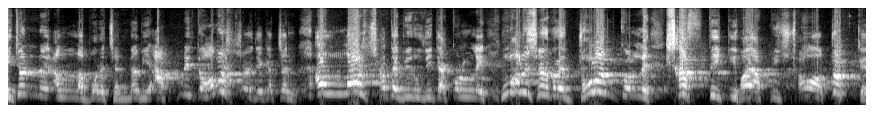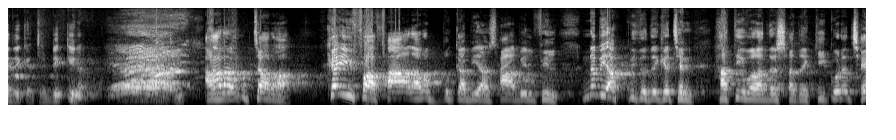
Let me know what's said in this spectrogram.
এই জন্যই আল্লাহ বলেছেন, নবী, আপনি তো অবশ্যই দেখেছেন আল্লাহর সাথে বিরোধিতা করলে মানুষের উপরে জলম করলে শাস্তি কি হয় আপনি সচক্ষে দেখেছেন ঠিক কিনা? নবী আপনি তো দেখেছেন হাতিওয়ালাদের সাথে কি করেছে?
